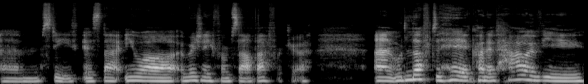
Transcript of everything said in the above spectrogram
um, Steve, is that you are originally from South Africa and would love to hear kind of how have you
